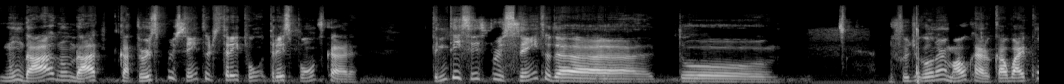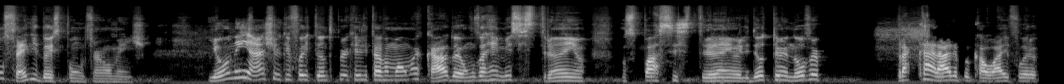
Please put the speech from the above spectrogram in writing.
Não dá, não dá. 14% de 3, 3 pontos, cara. 36% da, do, do field goal normal, cara. O Kawhi consegue dois pontos normalmente. E eu nem acho que foi tanto porque ele estava mal marcado. É uns arremessos estranhos, uns passos estranhos. Ele deu turnover pra caralho pro Kawhi. Foram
